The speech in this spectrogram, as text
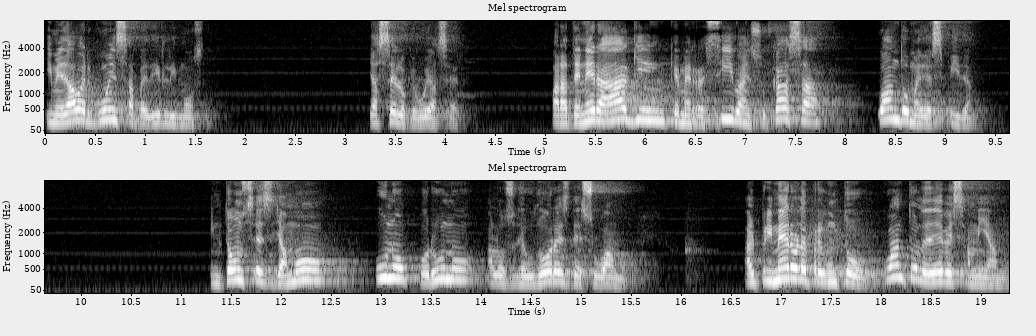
y me da vergüenza pedir limosna. Ya sé lo que voy a hacer. Para tener a alguien que me reciba en su casa cuando me despidan. Entonces llamó uno por uno a los deudores de su amo. Al primero le preguntó, ¿cuánto le debes a mi amo?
